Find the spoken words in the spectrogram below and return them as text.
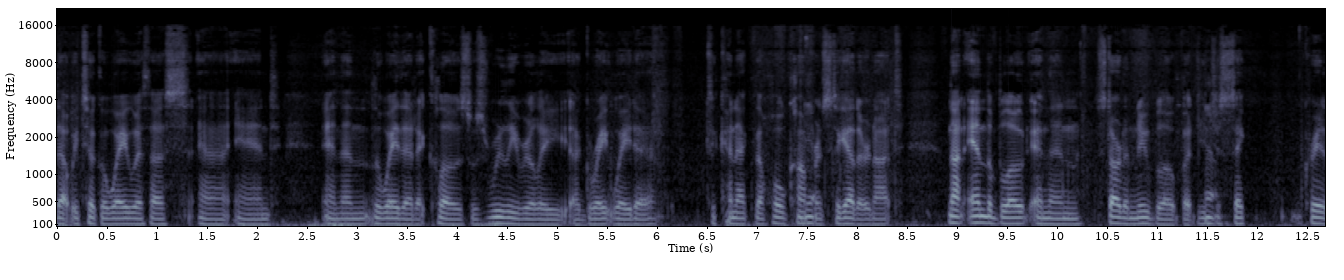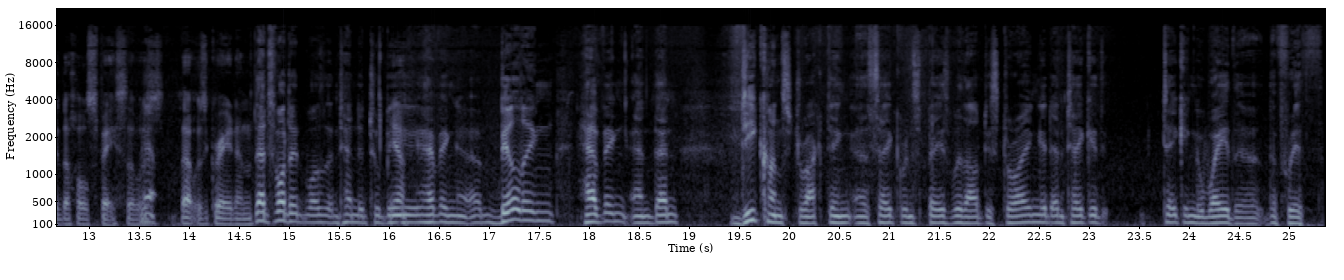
that we took away with us, uh, and and then the way that it closed was really really a great way to to connect the whole conference together. Not not end the blot and then start a new blot, but you Yeah. just say created the whole space. That was Yeah. that was great and. That's what it was intended to be: Yeah. having a building, having, and then deconstructing a sacred space without destroying it and take it, taking away the the frith.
